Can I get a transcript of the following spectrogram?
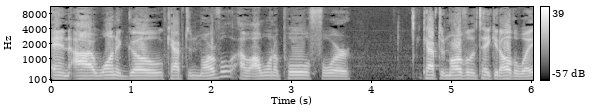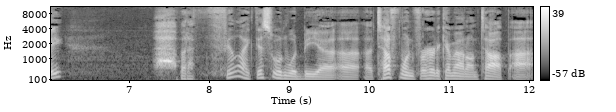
and I want to go Captain Marvel. I, I want to pull for Captain Marvel to take it all the way. But I feel like this one would be a, a, a tough one for her to come out on top. Uh,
